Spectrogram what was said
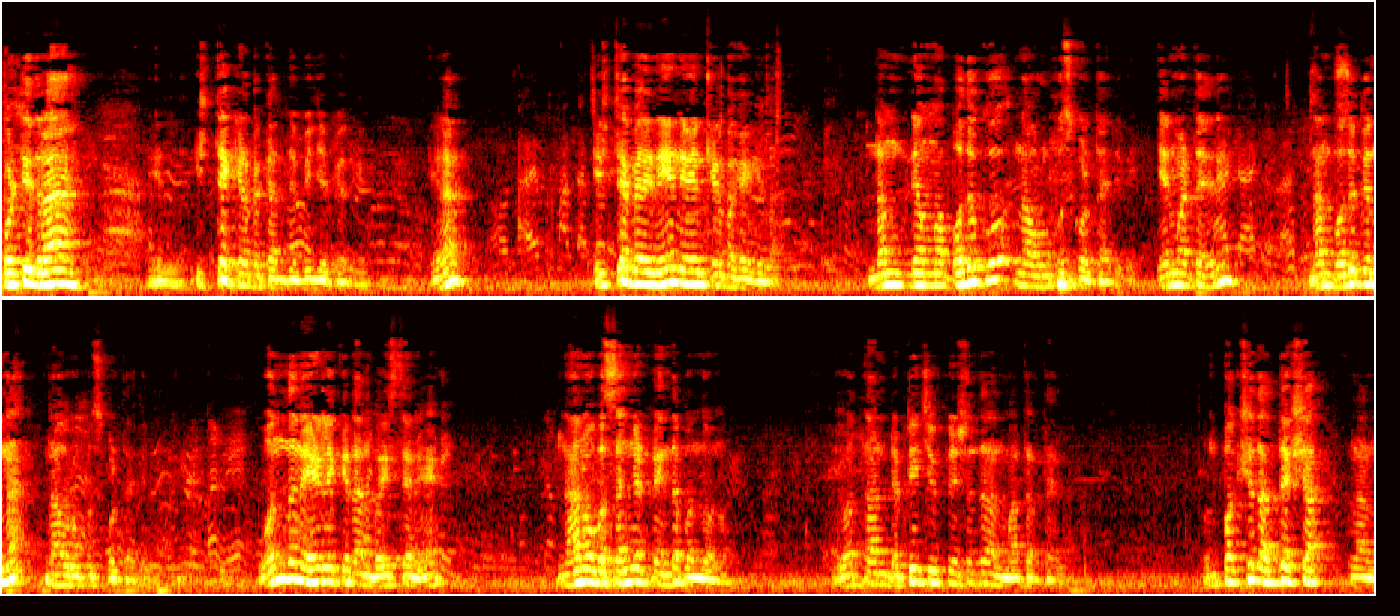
ಕೊಟ್ಟಿದ್ರಾ? ಇಷ್ಟೇ ಕೇಳ್ಬೇಕಾದ್ನೆ ನೀವು ಬಿಜೆಪಿ ಅವರಿಗೆ ಏನ? ಇಷ್ಟೇ ಬೇರೆ ನೀನ್ ನೀವೇನ್ ಕೇಳ್ಬೇಕಾಗಿಲ್ಲ. ನಮ್, ನಮ್ಮ ಬದುಕು ನಾವು ರೂಪಿಸ್ಕೊಳ್ತಾ ಇದೀವಿ ಏನ್ ಮಾಡ್ತಾ ಇದೀನಿ ನಮ್ಮ ಬದುಕನ್ನ ನಾವು ರೂಪಿಸ್ಕೊಳ್ತಾ ಇದೀವಿ ಒಂದನ್ನು ಹೇಳಲಿಕ್ಕೆ ನಾನು ಬಯಸ್ತೇನೆ ನಾನು ಒಬ್ಬ ಸಂಘಟನೆಯಿಂದ ಬಂದವನು. ಇವತ್ತು ನಾನು ಡೆಪ್ಟಿ ಚೀಫ್ ಮಿನಿಸ್ಟರ್ ಅಂತ ನಾನು ಮಾತಾಡ್ತಾ ಇಲ್ಲ. ಒಂದು ಪಕ್ಷದ ಅಧ್ಯಕ್ಷ ನಾನು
